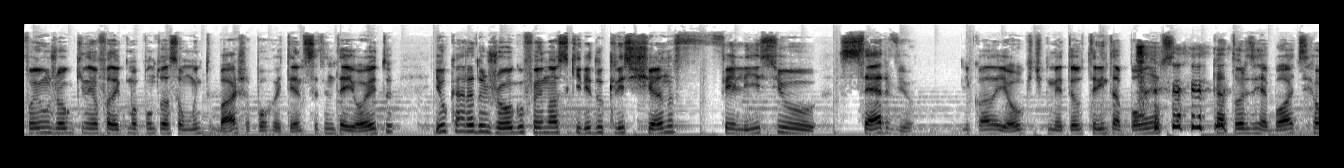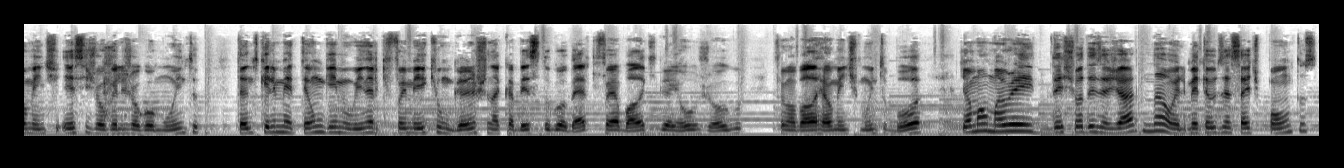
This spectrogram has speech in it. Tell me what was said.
foi um jogo que nem eu falei com uma pontuação muito baixa, por 80, E o cara do jogo foi o nosso querido Cristiano Felício Sérvio, Nicola Jokic, que meteu 30 pontos, 14 rebotes. Realmente, esse jogo ele jogou muito. Tanto que ele meteu um game winner que foi meio que um gancho na cabeça do Gobert, que foi a bola que ganhou o jogo. Foi uma bola realmente muito boa. Jamal Murray deixou a desejar? Não, ele meteu 17 pontos,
